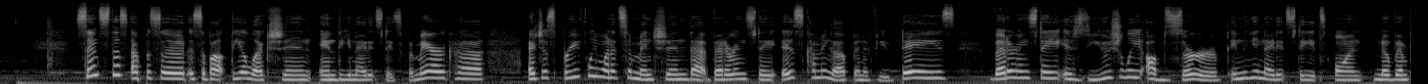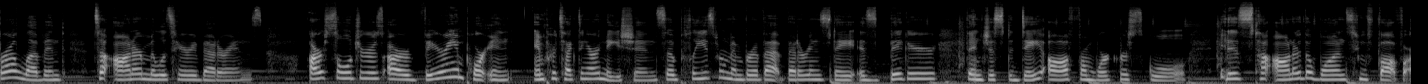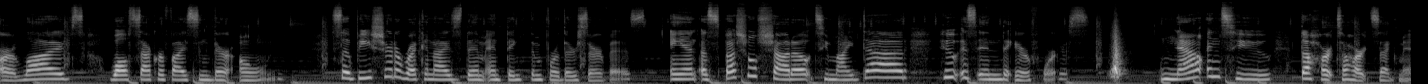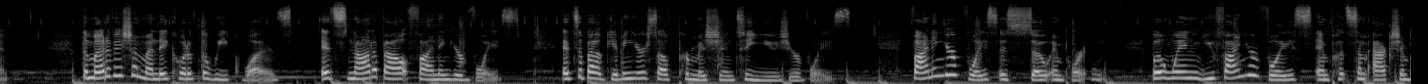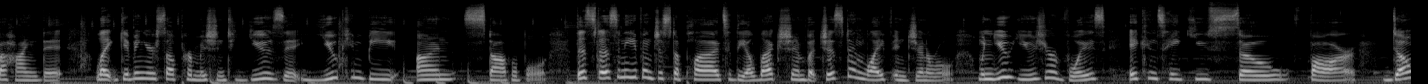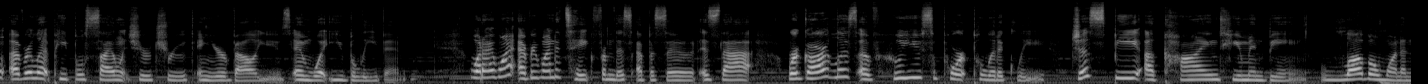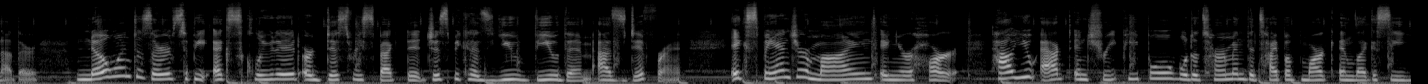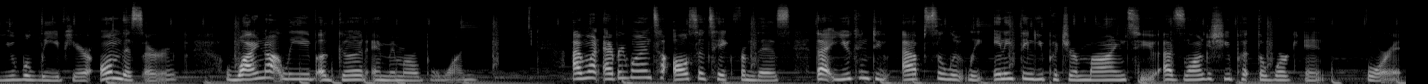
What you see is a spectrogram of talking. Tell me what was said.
Since this episode is about the election in the United States of America, I just briefly wanted to mention that Veterans Day is coming up in a few days. Veterans Day is usually observed in the United States on November 11th to honor military veterans. Our soldiers are very important in protecting our nation, so please remember that Veterans Day is bigger than just a day off from work or school. It is to honor the ones who fought for our lives while sacrificing their own. So be sure to recognize them and thank them for their service. And a special shout out to my dad, who is in the Air Force. Now, into the heart to heart segment. The Motivation Monday quote of the week was it's not about finding your voice, it's about giving yourself permission to use your voice. Finding your voice is so important. But when you find your voice and put some action behind it, like giving yourself permission to use it, you can be unstoppable. This doesn't even just apply to the election, but just in life in general. When you use your voice, it can take you so far. Don't ever let people silence your truth and your values and what you believe in. What I want everyone to take from this episode is that regardless of who you support politically, just be a kind human being. Love on one another. No one deserves to be excluded or disrespected just because you view them as different. Expand your mind and your heart. How you act and treat people will determine the type of mark and legacy you will leave here on this earth. Why not leave a good and memorable one? I want everyone to also take from this that you can do absolutely anything you put your mind to as long as you put the work in for it.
